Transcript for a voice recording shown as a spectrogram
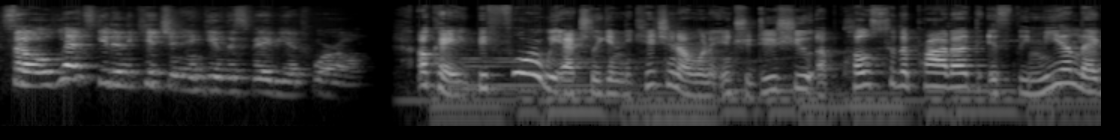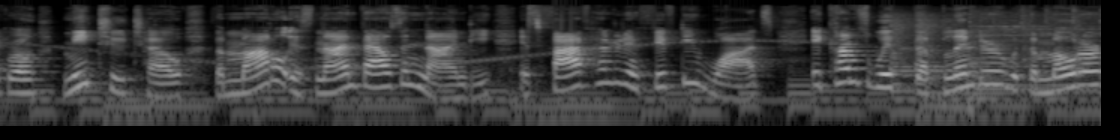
So let's get in the kitchen and give this baby a twirl. Okay, before we actually get in the kitchen, I want to introduce you up close to the product. It's the Mi Allegro MiTutto. The model is 9090. It's 550 watts. It comes with the blender with the motor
